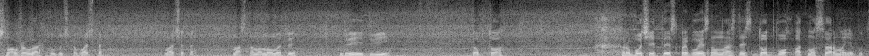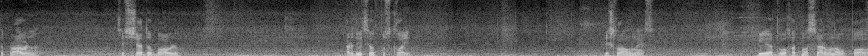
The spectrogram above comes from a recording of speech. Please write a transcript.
Пішла вже вверх трубочка, бачите? Бачите? У нас на манометрі 2,2. Тобто робочий тиск приблизно у нас десь до 2 атмосфер має бути, правильно? Це ще добавлю. Тепер дивіться, відпускаю. Пішла вниз. Біля 2 атмосфер вона впала.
